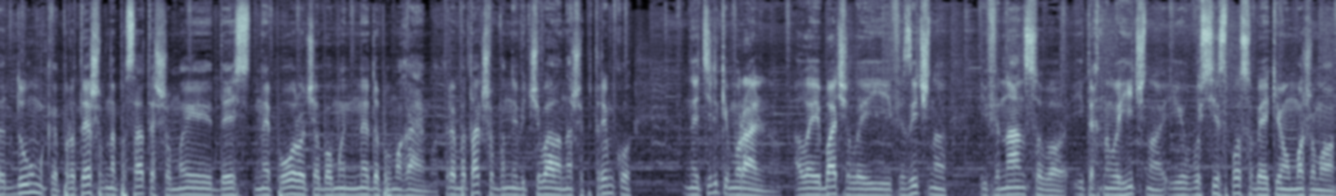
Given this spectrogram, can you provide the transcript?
е, думки про те, щоб написати, що ми десь не поруч або ми не допомагаємо. Треба так, щоб вони відчували нашу підтримку не тільки морально, але і бачили її фізично, і фінансово, і технологічно, і в усі способи, які ми можемо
